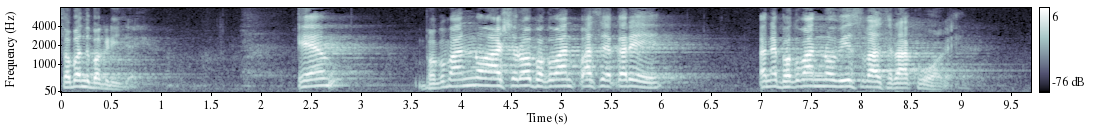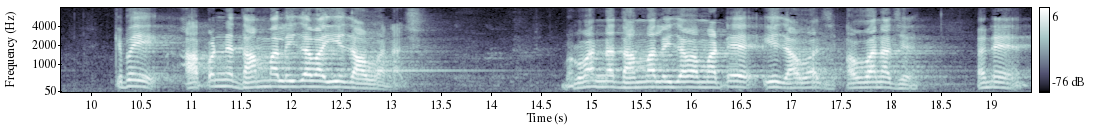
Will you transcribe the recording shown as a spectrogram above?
સંબંધ બગડી જાય. એમ ભગવાનનો આશરો ભગવાન પાસે કરે અને ભગવાનનો વિશ્વાસ રાખવો હવે કે ભાઈ, આપણને ધામમાં લઈ જવા એ જ આવવાના છે. ભગવાનના ધામમાં લઈ જવા માટે એ જ આવવા આવવાના છે. અને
